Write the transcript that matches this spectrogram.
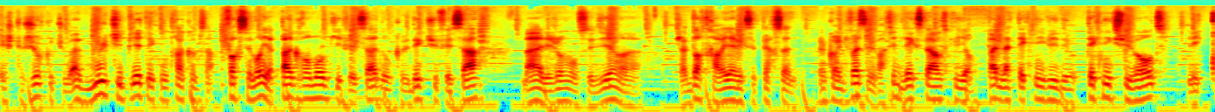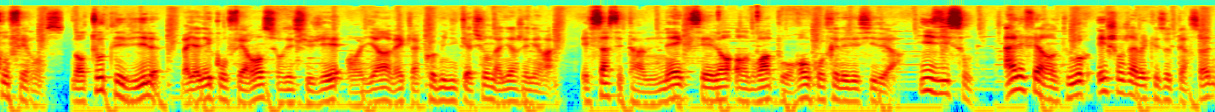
Et je te jure que tu vas multiplier tes contrats comme ça. Forcément, il n'y a pas grand monde qui fait ça. Donc, euh, dès que tu fais ça, bah, les gens vont se dire euh, J'adore travailler avec cette personne. encore une fois, c'est partie de l'expérience client, pas de la technique vidéo. Technique suivante, les conférences. Dans toutes les villes, bah, il y a des conférences sur des sujets en lien avec la communication de manière générale. Et ça, c'est un excellent endroit pour rencontrer des décideurs. Ils y sont allez faire un tour, échanger avec les autres personnes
